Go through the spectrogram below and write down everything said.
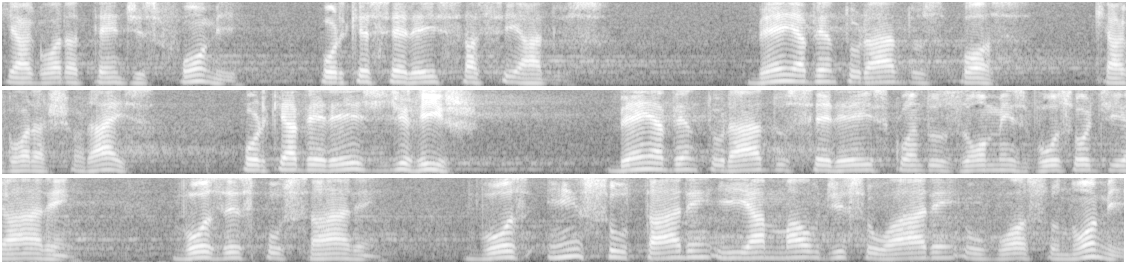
que agora tendes fome, porque sereis saciados. Bem-aventurados vós, que agora chorais, porque havereis de rir. Bem-aventurados sereis quando os homens vos odiarem, vos expulsarem, vos insultarem e amaldiçoarem o vosso nome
